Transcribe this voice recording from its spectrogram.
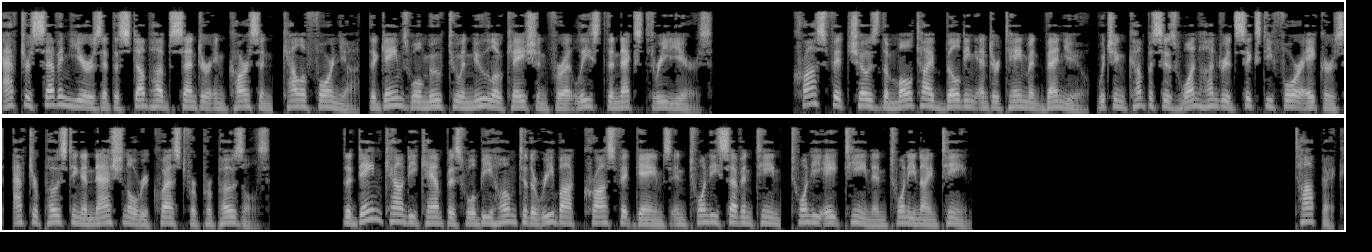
After seven years at the StubHub Center in Carson, California, the Games will move to a new location for at least the next three years. CrossFit chose the multi-building entertainment venue, which encompasses 164 acres, after posting a national request for proposals. The Dane County campus will be home to the Reebok CrossFit Games in 2017, 2018 and 2019. Topic:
